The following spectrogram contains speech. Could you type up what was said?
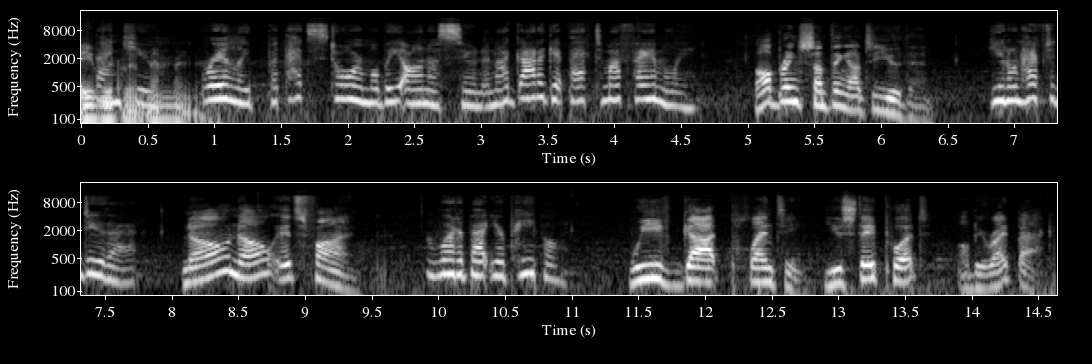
They Thank you. remember. that. Really, but that storm will be on us soon, and I gotta get back to my family. I'll bring something out to you then. You don't have to do that. No, no, it's fine. What about your people? We've got plenty. You stay put. I'll be right back.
